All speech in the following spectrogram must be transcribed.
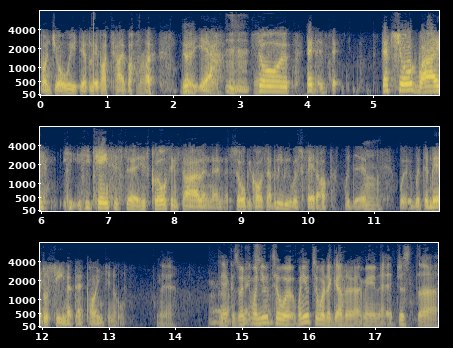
Bon Jovi, Def Leppard type of. Uh, yeah. So uh, that, that that showed why he he changed his uh, his clothing style and and so because I believe he was fed up with the with, with the metal scene at that point, you know. Yeah. Yeah, because when when you two were when you two were together, I mean, it just uh,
